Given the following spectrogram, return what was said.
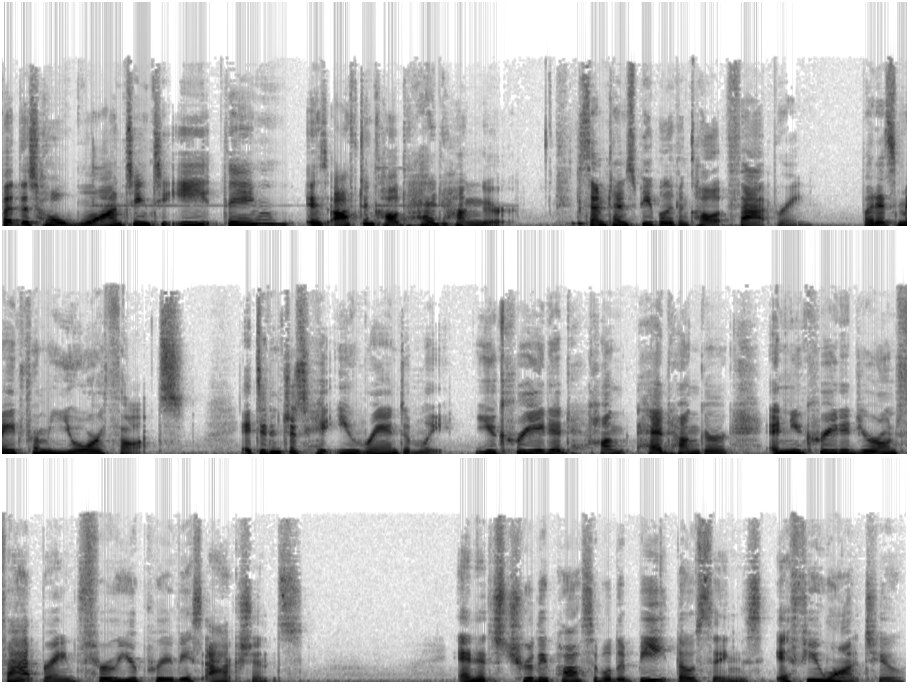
But this whole wanting to eat thing is often called head hunger. Sometimes people even call it fat brain, but it's made from your thoughts. It didn't just hit you randomly. You created hung- head hunger and you created your own fat brain through your previous actions. And it's truly possible to beat those things if you want to,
